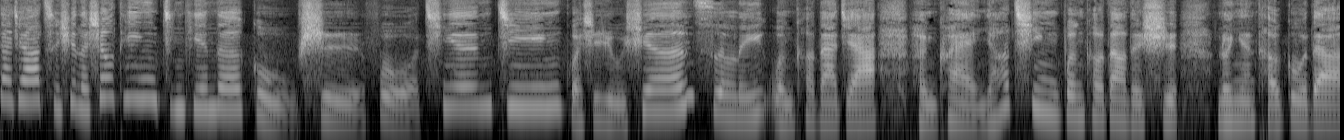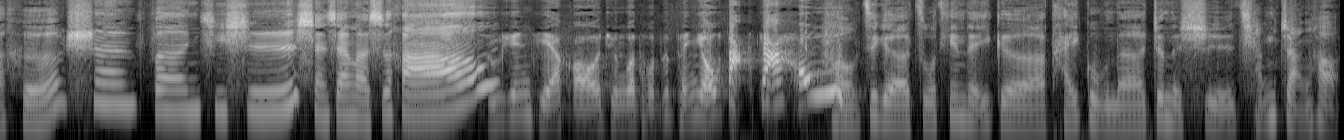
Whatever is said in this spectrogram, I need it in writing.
大家持续的收听今天的股市付千金，我是如轩，此里问候大家。很快邀请问候到的是龙岩投顾的何山分析师珊珊老师，好。如轩姐好，全国投资朋友大家好。好，这个昨天的一个台股呢，真的是强涨哈。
